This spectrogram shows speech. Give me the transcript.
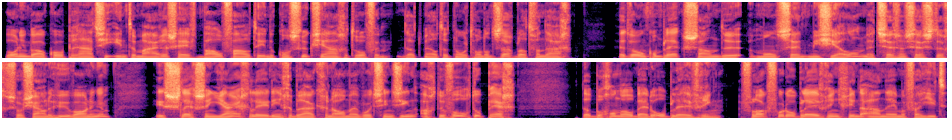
Woningbouwcoöperatie Intermaris heeft bouwfouten in de constructie aangetroffen. Dat meldt het Noord-Hollands Dagblad vandaag. Het wooncomplex aan de Mont Saint-Michel met 66 sociale huurwoningen is slechts een jaar geleden in gebruik genomen en wordt sindsdien achtervolgd door pech. Dat begon al bij de oplevering. Vlak voor de oplevering ging de aannemer failliet.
